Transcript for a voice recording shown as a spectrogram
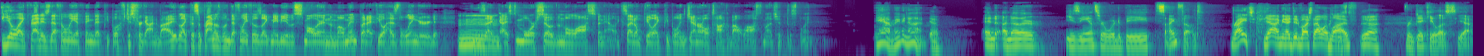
feel like that is definitely a thing that people have just forgotten about. Like the Sopranos one definitely feels like maybe it was smaller in the moment, but I feel has lingered in the mm. zeitgeist more so than the Lost finale because I don't feel like people in general talk about Lost much at this point. Yeah, maybe not. Yeah. And another easy answer would be Seinfeld. Right. Yeah, I mean, I did watch that one live. Yeah. Ridiculous. Yeah.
